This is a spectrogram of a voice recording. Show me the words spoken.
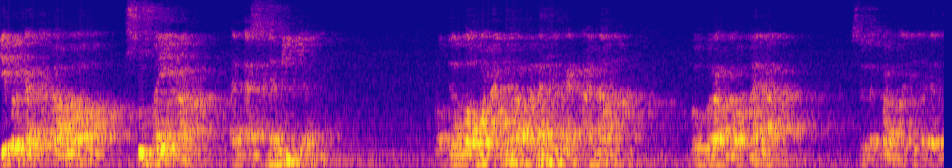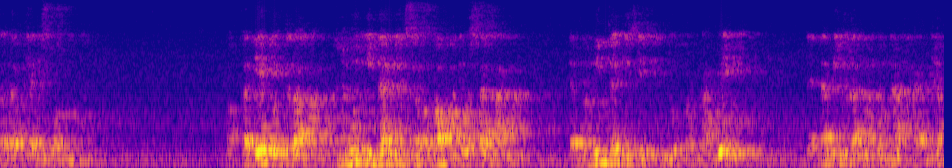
dia berkata bahawa Subairah al-Aslamiyah radhiyallahu anha melahirkan anak beberapa malam selepas daripada kematian suaminya maka dia pun telah menemui Nabi SAW dan meminta izin untuk berkahwin dan Nabi telah membenarkannya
